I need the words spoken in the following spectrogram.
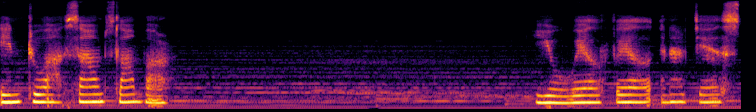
into a sound slumber. You will feel energized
